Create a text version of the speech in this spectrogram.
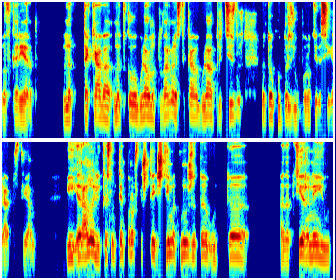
в кариерата на, такава, на такова голямо натоварване, с такава голяма прецизност, на толкова бързи обороти да се играе постоянно. И рано или късно те просто ще, ще имат нуждата от а, адаптиране и от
